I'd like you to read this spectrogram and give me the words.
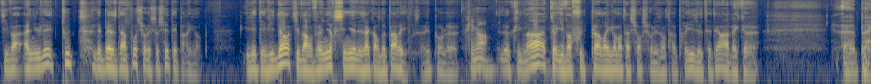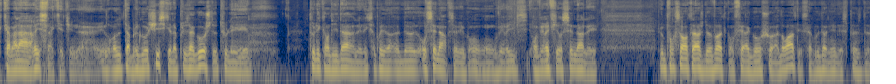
qu'il va annuler toutes les baisses d'impôts sur les sociétés, par exemple. Il est évident qu'il va revenir signer les accords de Paris, vous savez, pour le climat, le climat qu'il va foutre plein de réglementations sur les entreprises, etc., avec euh, euh, Kamala Harris, là, qui est une, une redoutable gauchiste, qui est la plus à gauche de tous les, tous les candidats à l'élection au Sénat. Vous savez, on, vérifie, on vérifie au Sénat les, le pourcentage de votes qu'on fait à gauche ou à droite, et ça vous donne une espèce de,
